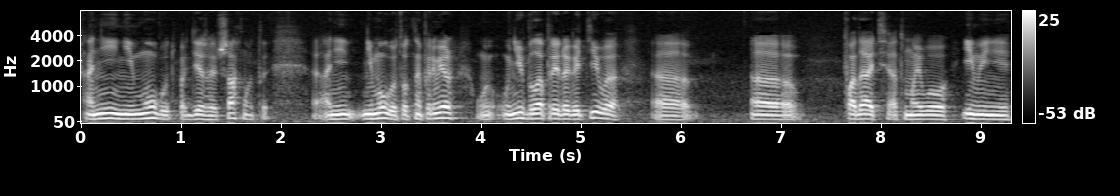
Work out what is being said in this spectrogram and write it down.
они не могут поддерживать шахматы. Они не могут. Вот, например, у, у них была прерогатива э, э, подать от моего имени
